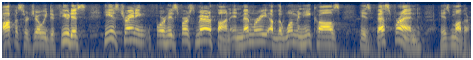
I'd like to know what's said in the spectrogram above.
officer Joey Defeudis. He is training for his first marathon in memory of the woman he calls his best friend, his mother.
